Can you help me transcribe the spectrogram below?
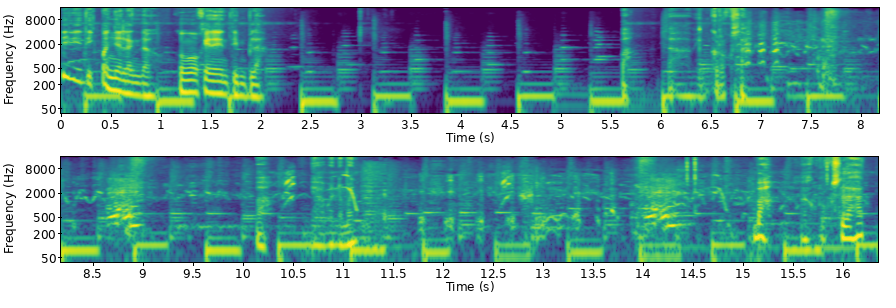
Tinitikman niya lang daw kung okay na yung timpla. Ba, daming crocs ah. Ba, yaman naman. Ba, crocs lahat.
